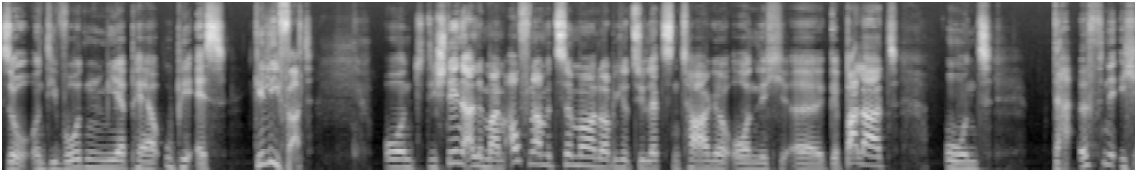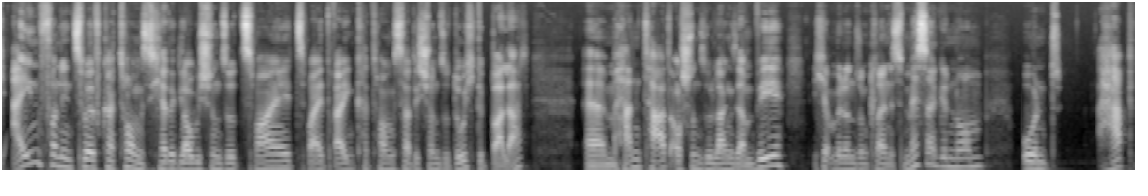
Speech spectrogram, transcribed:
So, und die wurden mir per UPS geliefert. Und die stehen alle in meinem Aufnahmezimmer. Da habe ich jetzt die letzten Tage ordentlich äh, geballert. Und da öffne ich einen von den zwölf Kartons. Ich hatte, glaube ich, schon so zwei, zwei, drei Kartons hatte ich schon so durchgeballert. Ähm, Hand tat auch schon so langsam weh. Ich habe mir dann so ein kleines Messer genommen und habe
